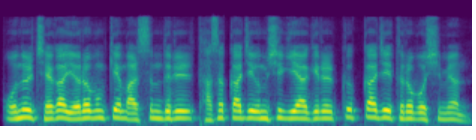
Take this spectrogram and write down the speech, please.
오늘 제가 여러분께 말씀드릴 다섯 가지 음식 이야기를 끝까지 들어보시면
